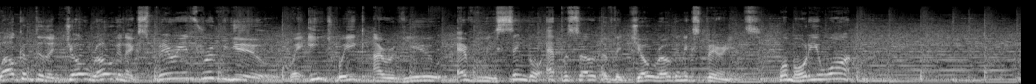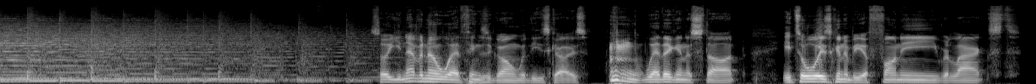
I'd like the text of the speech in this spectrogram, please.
Welcome to the Joe Rogan Experience Review, where each week I review every single episode of the Joe Rogan Experience. What more do you want? So you never know where things are going with these guys, where they're going to start. It's always going to be a funny, relaxed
